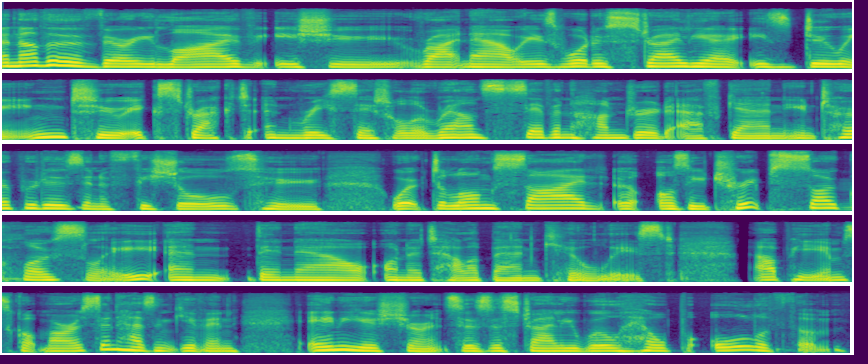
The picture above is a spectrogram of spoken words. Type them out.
Another very live issue right now is what Australia is doing to extract and resettle around 700 Afghan interpreters and officials who worked alongside Aussie troops so closely and they're now on a Taliban kill list. Our PM, Scott Morrison, hasn't given any assurances Australia will help all of them.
